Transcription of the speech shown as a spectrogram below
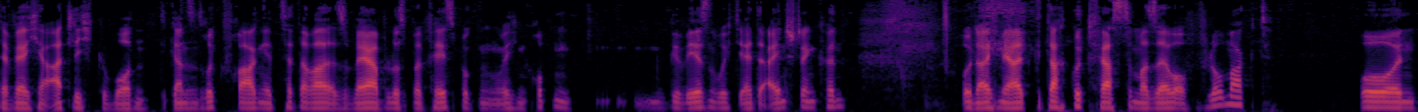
da wäre ich ja adlig geworden. Die ganzen Rückfragen etc. Also wäre ja bloß bei Facebook in irgendwelchen Gruppen gewesen, wo ich die hätte einstellen können. Und da habe ich mir halt gedacht, gut, fährst du mal selber auf den Flohmarkt und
